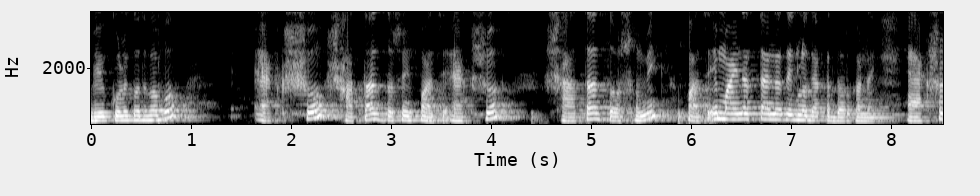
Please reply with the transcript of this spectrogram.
বিয়োগ করলে কত পাবো? একশো সাতাশ দশমিক পাঁচ। একশো সাতাশ দশমিক পাঁচ। এই মাইনাস টাইনাস এগুলো দেখার দরকার নেই। একশো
